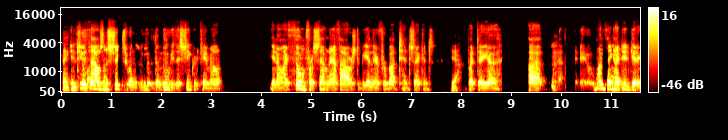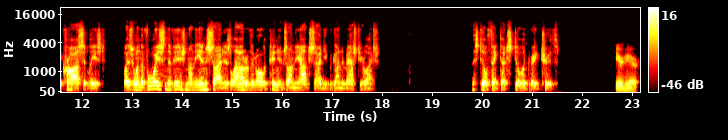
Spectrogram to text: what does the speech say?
thank you. In so 2006, much. when the, the movie The Secret came out, you know, I filmed for seven and a half hours to be in there for about 10 seconds. Yeah. But they uh, uh, one thing I did get across, at least, was when the voice and the vision on the inside is louder than all opinions on the outside, you've begun to master your life. I still think that's still a great truth. Here, here.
